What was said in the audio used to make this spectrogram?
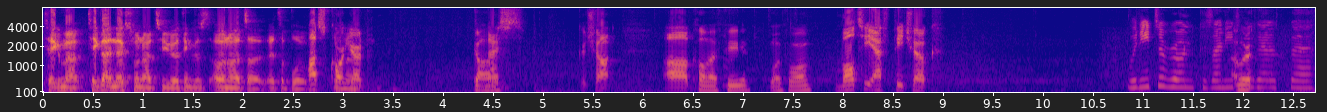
Take him out. Take that next one out too. I think this. Oh no, that's a that's a blow. Husk Oh, courtyard. Got him. Nice. Good shot. Uh, Calm FP. Going for him. multi FP choke. We need to run because I need I'm to go gonna- get a spare.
